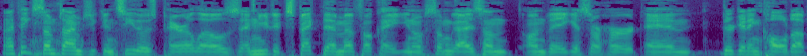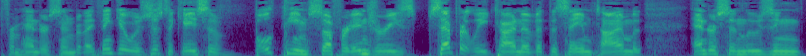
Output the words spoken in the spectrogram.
And I think sometimes you can see those parallels, and you'd expect them if, okay, you know, some guys on, on Vegas are hurt and they're getting called up from Henderson. But I think it was just a case of both teams suffered injuries separately, kind of at the same time, with Henderson losing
